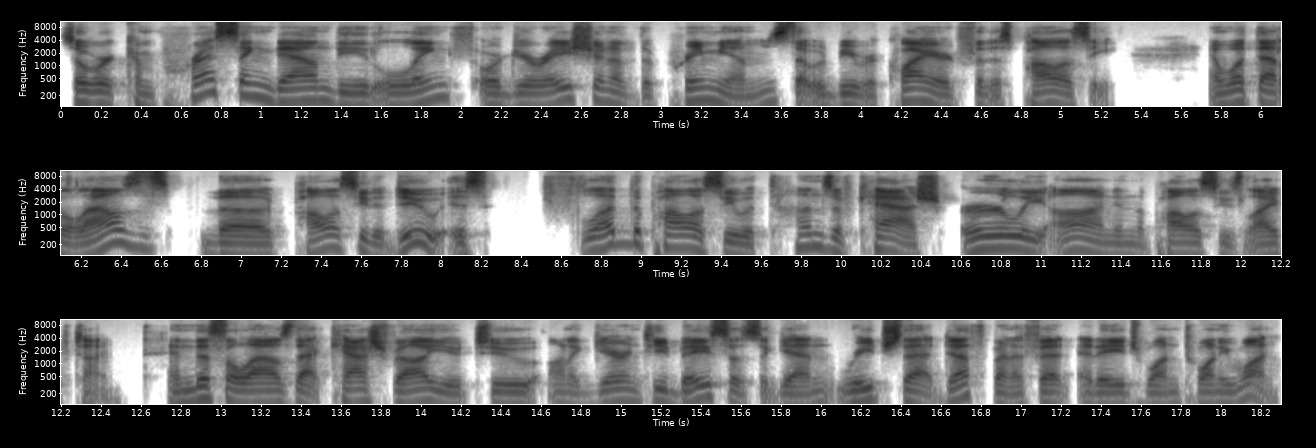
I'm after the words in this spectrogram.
So we're compressing down the length or duration of the premiums that would be required for this policy. And what that allows the policy to do is flood the policy with tons of cash early on in the policy's lifetime. And this allows that cash value to, on a guaranteed basis, again, reach that death benefit at age 121,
